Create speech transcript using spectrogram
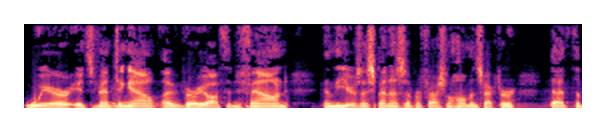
where it's venting out, I've very often found in the years I spent as a professional home inspector that the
